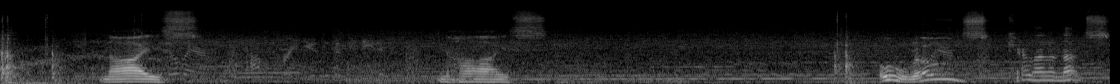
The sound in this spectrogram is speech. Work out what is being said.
Nice. Top three. Use it if you need it. Nice. Ooh, Rhodes. Carolina Nuts.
